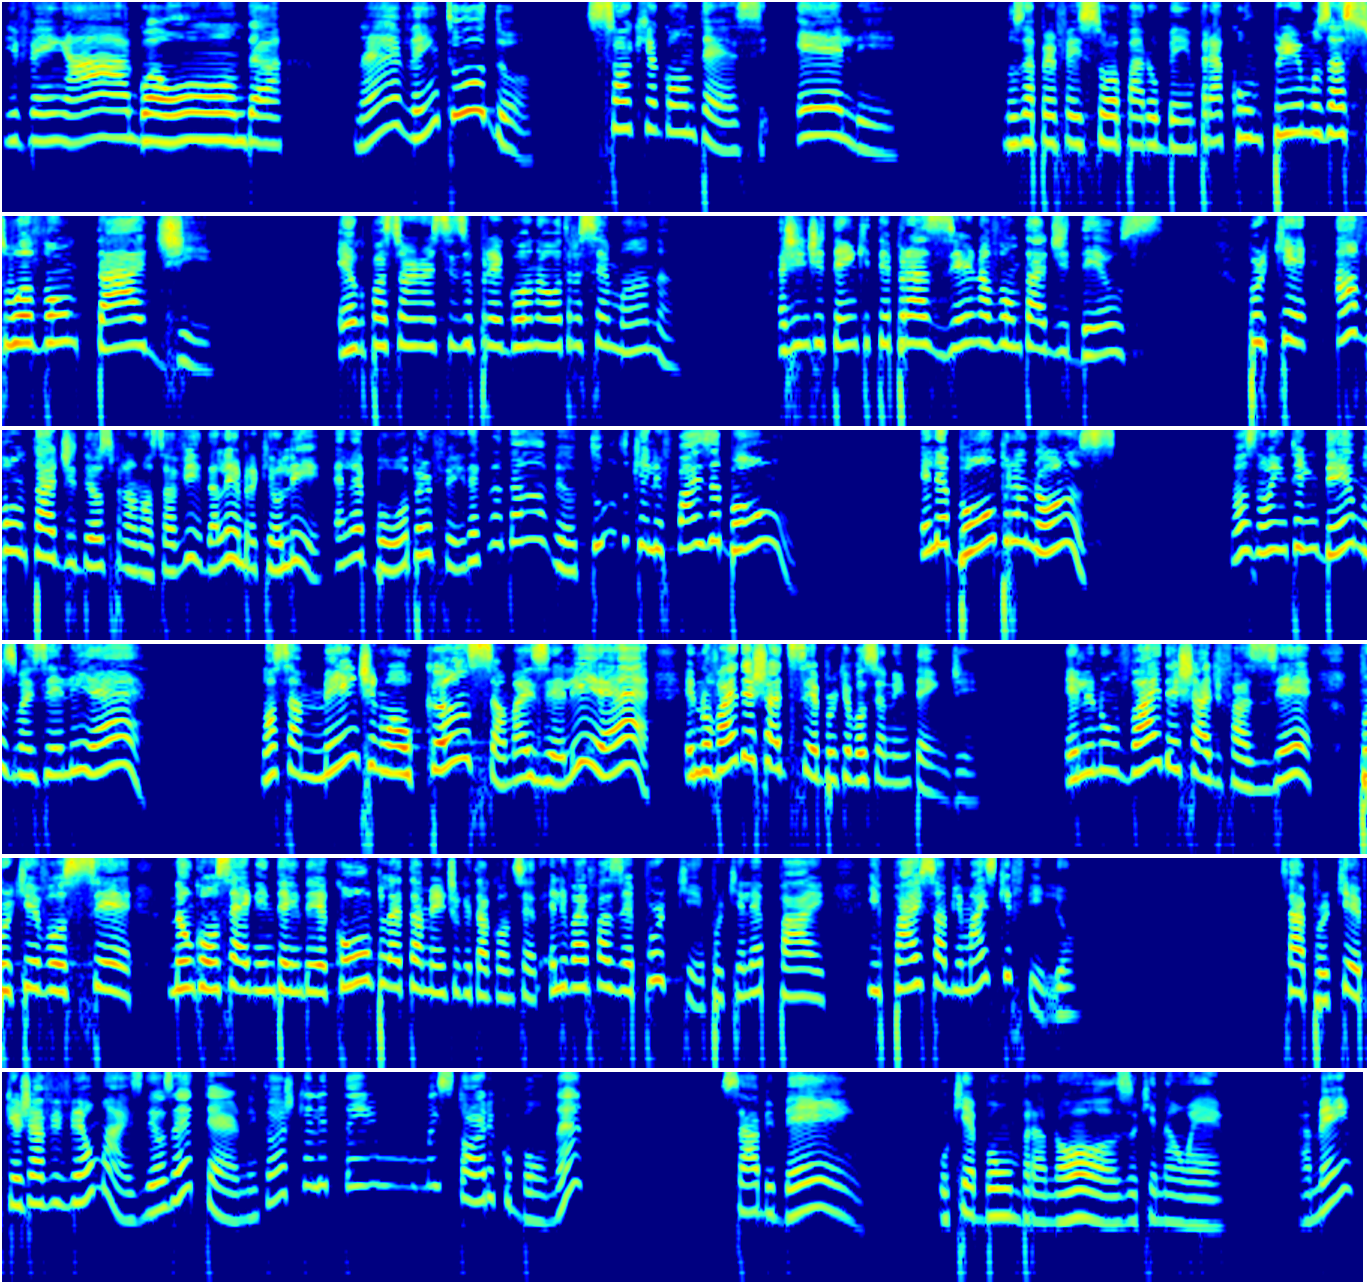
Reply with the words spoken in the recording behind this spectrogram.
E vem água, onda, né? Vem tudo. Só que acontece, ele nos aperfeiçoa para o bem, para cumprirmos a sua vontade. É o que o pastor Narciso pregou na outra semana. A gente tem que ter prazer na vontade de Deus. Porque a vontade de Deus para a nossa vida, lembra que eu li? Ela é boa, perfeita, agradável. Tudo que ele faz é bom. Ele é bom para nós. Nós não entendemos, mas ele é. Nossa mente não alcança, mas ele é. Ele não vai deixar de ser porque você não entende. Ele não vai deixar de fazer porque você não consegue entender completamente o que está acontecendo. Ele vai fazer por quê? Porque ele é pai. E pai sabe mais que filho. Sabe por quê? Porque já viveu mais. Deus é eterno. Então acho que ele tem um histórico bom, né? Sabe bem o que é bom para nós, o que não é. Amém?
